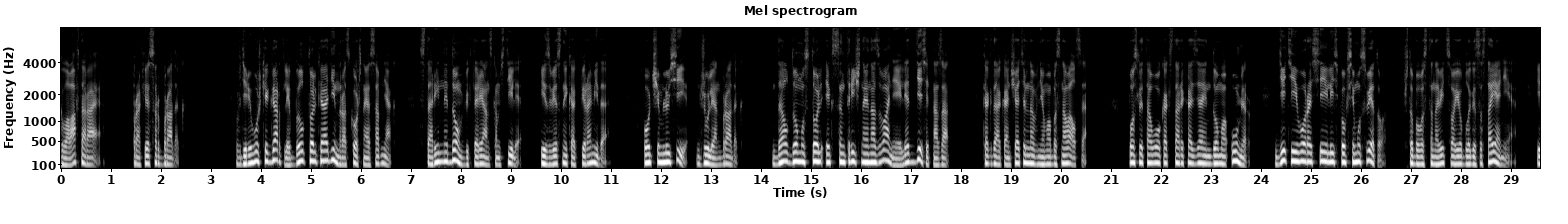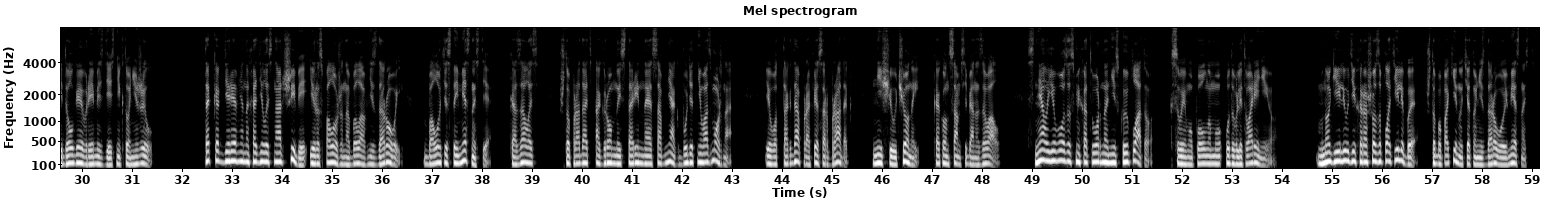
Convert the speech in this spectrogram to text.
Глава вторая. Профессор Брадок. В деревушке Гартли был только один роскошный особняк. Старинный дом в викторианском стиле, известный как пирамида. Отчим Люси, Джулиан Брадок, дал дому столь эксцентричное название лет 10 назад, когда окончательно в нем обосновался. После того, как старый хозяин дома умер, дети его рассеялись по всему свету, чтобы восстановить свое благосостояние и долгое время здесь никто не жил. Так как деревня находилась на отшибе и расположена была в нездоровой, болотистой местности, казалось, что продать огромный старинный особняк будет невозможно. И вот тогда профессор Брадок, нищий ученый, как он сам себя называл, снял его за смехотворно низкую плату, к своему полному удовлетворению. Многие люди хорошо заплатили бы, чтобы покинуть эту нездоровую местность,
